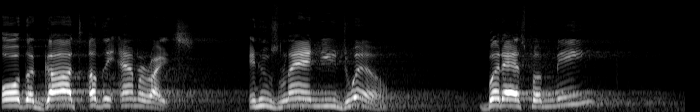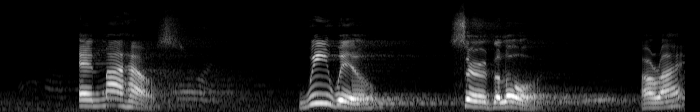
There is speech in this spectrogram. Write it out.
or the gods of the Amorites in whose land you dwell but as for me and my house, we will serve the Lord. All right?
